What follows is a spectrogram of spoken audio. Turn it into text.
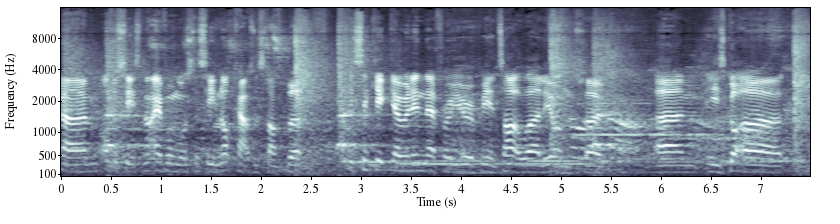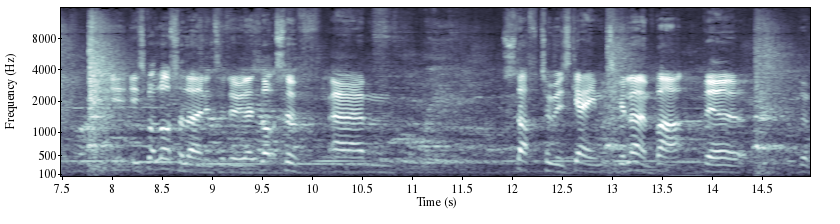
Um, obviously, it's not everyone wants to see knockouts and stuff, but it's a kid going in there for a European title early on. So um, he's got a he's got lots of learning to do. There's lots of um, stuff to his game which he can learn, but the the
